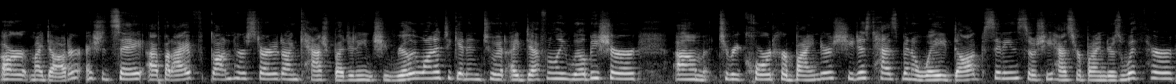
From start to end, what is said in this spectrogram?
or my daughter, I should say, uh, but I've gotten her started on cash budgeting. She really wanted to get into it. I definitely will be sure um, to record her binders. She just has been away dog sitting, so she has her binders with her,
